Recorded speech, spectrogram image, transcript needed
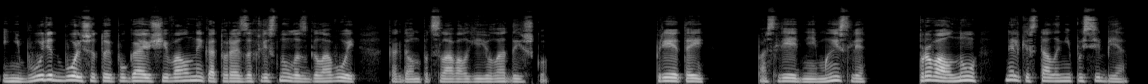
И не будет больше той пугающей волны, которая захлестнула с головой, когда он поцеловал ее лодыжку. При этой последней мысли про волну Нельке стало не по себе.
